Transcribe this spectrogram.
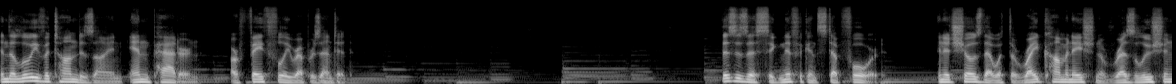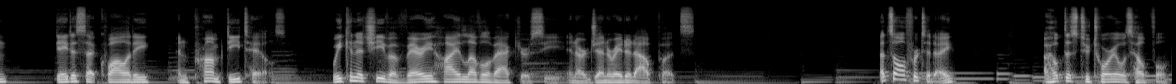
and the Louis Vuitton design and pattern are faithfully represented. This is a significant step forward, and it shows that with the right combination of resolution, dataset quality, and prompt details, we can achieve a very high level of accuracy in our generated outputs. That's all for today. I hope this tutorial was helpful.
